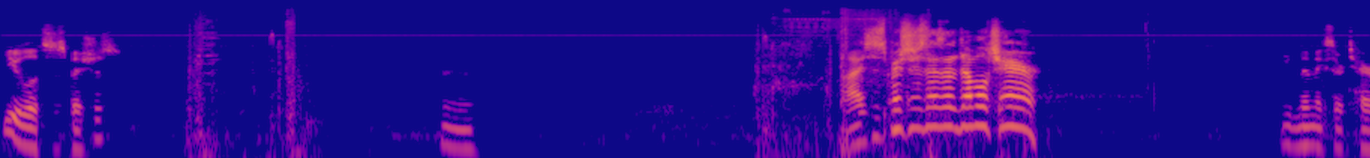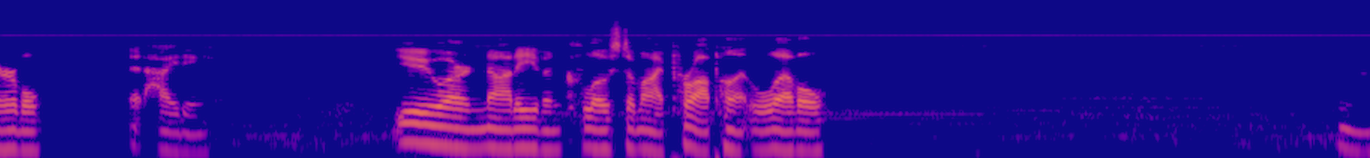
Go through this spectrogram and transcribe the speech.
You look suspicious. Hmm. I suspicious as a double chair! You mimics are terrible at hiding. You are not even close to my prop hunt level. Hmm.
